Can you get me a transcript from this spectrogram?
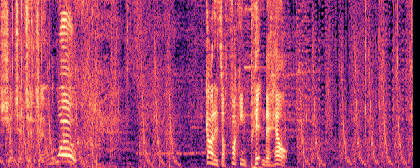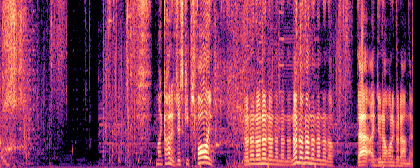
Shit, shit, shit, shit. Whoa! God, it's a fucking pit into hell. My god, it just keeps falling. No, no, no, no, no, no, no, no, no, no, no, no, no, no, no. That, I do not want to go down there.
